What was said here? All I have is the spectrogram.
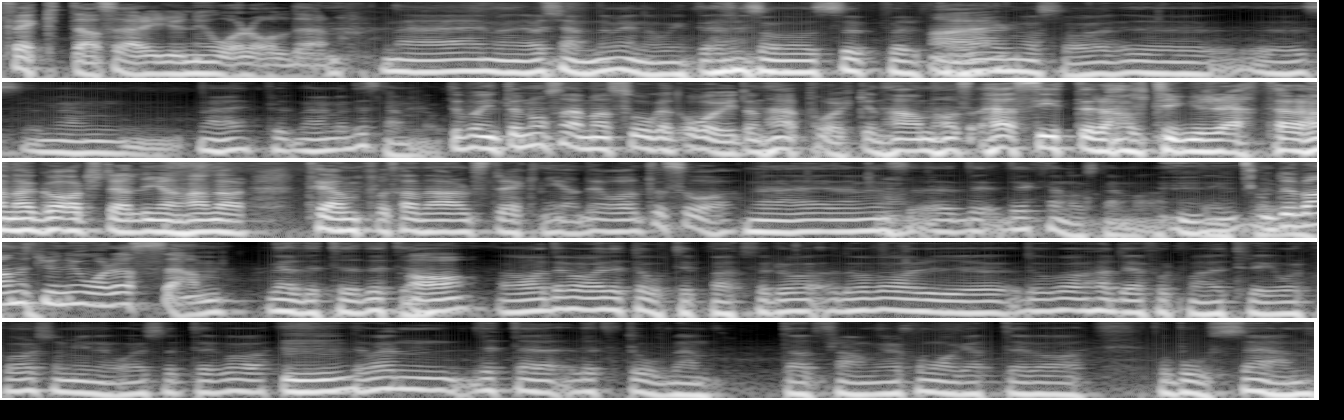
fäkta så här i junioråldern. Nej, men jag kände mig nog inte heller som någon supertalang och så. Eh, eh, Men nej, nej, men det stämmer nog. Det var inte någon sån här man såg att oj den här pojken, han har, här sitter allting rätt. Här, han har gardställningen, han har tempot, han har armsträckningen. Det var inte så. Nej, men s- det, det kan nog stämma. Mm. Och du vann ett junior-SM. Väldigt tidigt ja. Ja. Ja, det var lite otippat för då, då, var ju, då var, hade jag fortfarande tre år kvar som junior. Så det var, Mm. det var en lite, lite oväntad framgång. Jag kommer ihåg att det var på Bosön.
